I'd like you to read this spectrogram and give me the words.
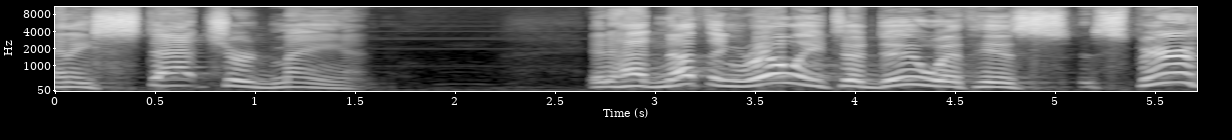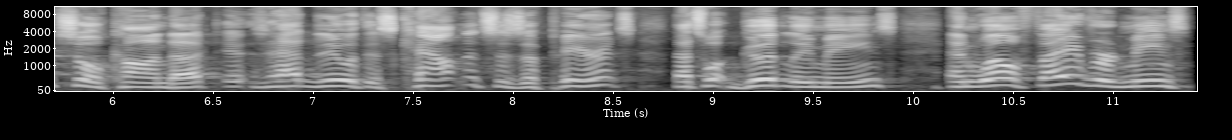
and a statured man. It had nothing really to do with his spiritual conduct. It had to do with his countenance, his appearance. That's what goodly means. And well favored means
